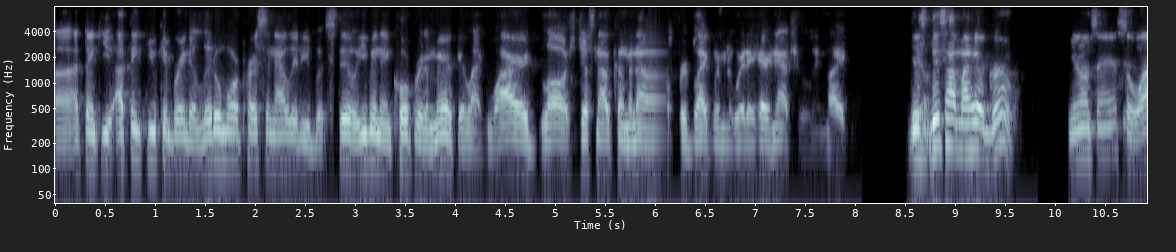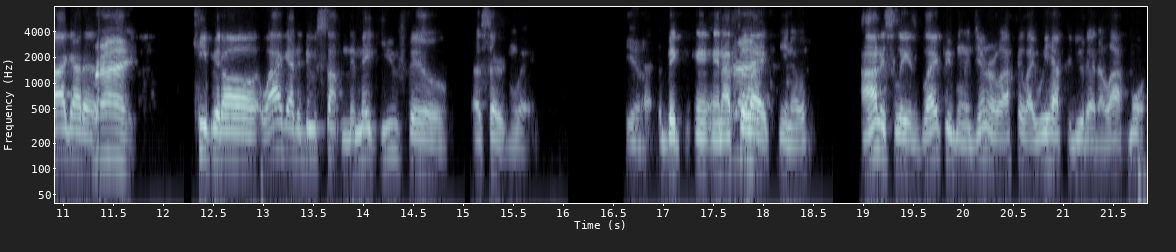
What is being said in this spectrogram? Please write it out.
uh, I think you I think you can bring a little more personality, but still, even in corporate America, like wired laws just now coming out for black women to wear their hair naturally. Like this yeah. this how my hair grow. You know what I'm saying? So why I gotta right. Keep it all why I gotta do something to make you feel a certain way. Yeah. Uh, big and, and I feel like, you know, honestly, as black people in general, I feel like we have to do that a lot more.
